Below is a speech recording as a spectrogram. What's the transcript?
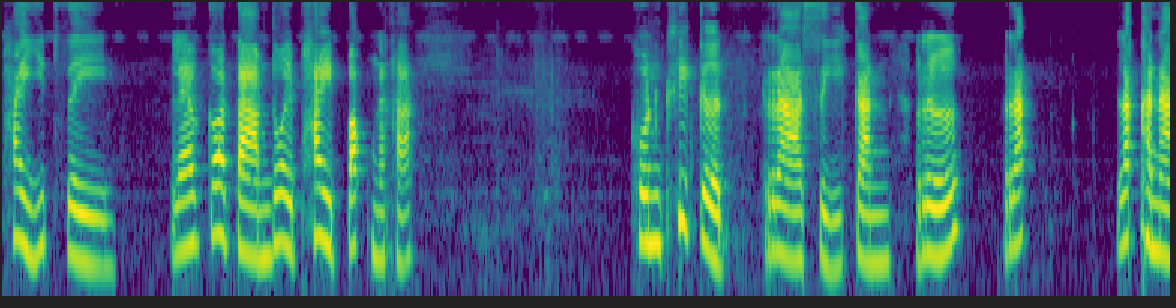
ไพ่ยิปซีแล้วก็ตามด้วยไพ่ป๊อกนะคะ คนที่เกิดราศีกัน หรือรักลัคนา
